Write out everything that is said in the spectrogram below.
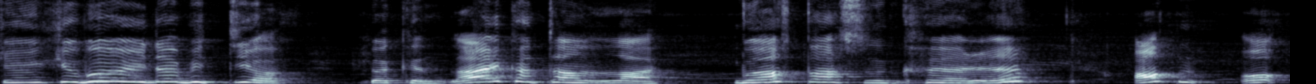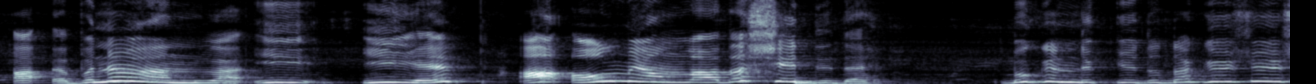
Çünkü bu video bitiyor. Bakın like atanlar Brawl kralı alt, o, a- abone olanlar iyi, iyi a- olmayanlar da şeydi de. Bugünlük videoda görüşürüz.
